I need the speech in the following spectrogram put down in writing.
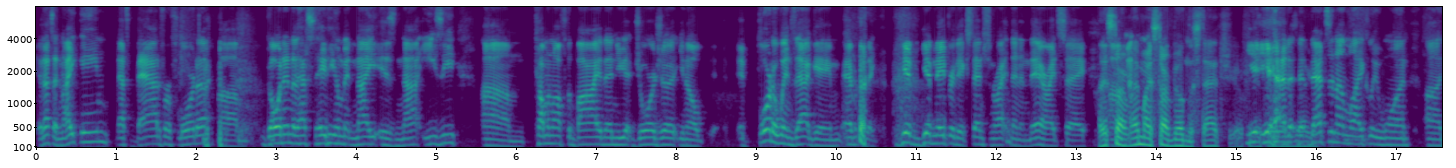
If that's a night game, that's bad for Florida. Um, going into that stadium at night is not easy. Um, coming off the bye, then you get Georgia. You know, if Florida wins that game, everything give give Napier the extension right then and there. I'd say they start. Um, they might start building the statue. Yeah, yeah that, that's an unlikely one. Uh,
